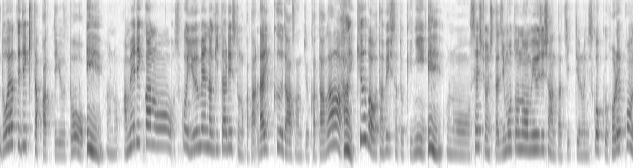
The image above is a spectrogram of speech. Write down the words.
どうやってできたかっていうとええ。あのアメリカのすごい有名なギタリストの方ライ・クーダーさんという方が、はい。キューバを旅した時にええ。このセッションした地元のミュージシャンたちっていうのにすごく惚れ込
